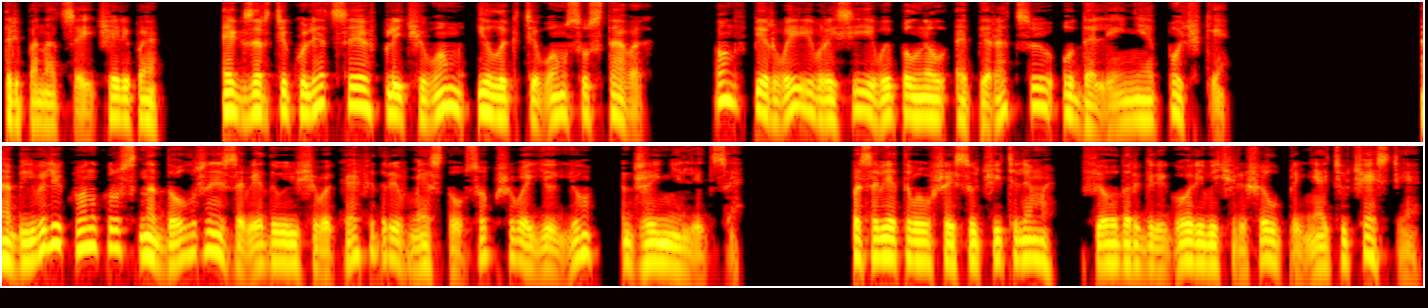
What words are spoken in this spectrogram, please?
трепанация черепа, экзартикуляция в плечевом и локтевом суставах. Он впервые в России выполнил операцию удаления почки. Объявили конкурс на должность заведующего кафедры вместо усопшего Ю-Ю Дженни Лидзе. Посоветовавшись с учителем, Федор Григорьевич решил принять участие.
